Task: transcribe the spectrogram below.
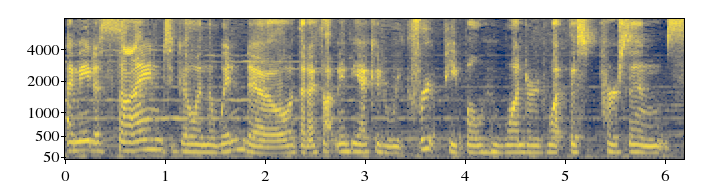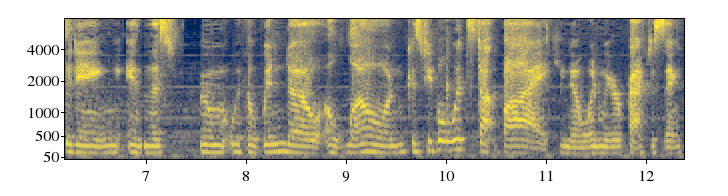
I made a sign to go in the window that I thought maybe I could recruit people who wondered what this person sitting in this room with a window alone, because people would stop by, you know, when we were practicing,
